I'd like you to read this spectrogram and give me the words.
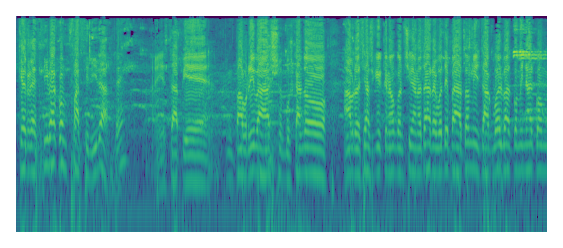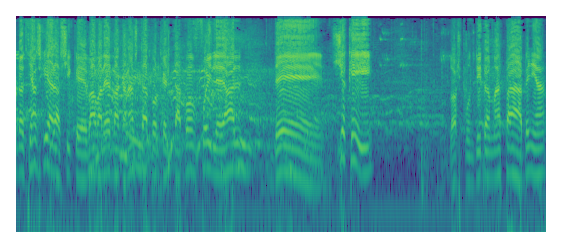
que reciba con facilidad. ¿eh? Ahí está pie Pau Rivas buscando a Brocianski que no consigue anotar. Rebote para Tommy. Vuelve a combinar con Brocianski. Ahora sí que va a valer la canasta porque el tapón fue ilegal de Sheki. Dos puntitos más para Peña.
